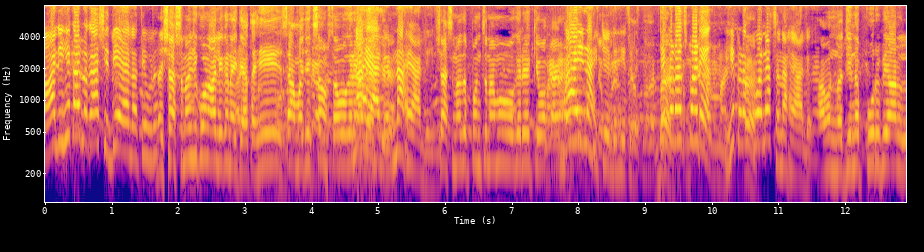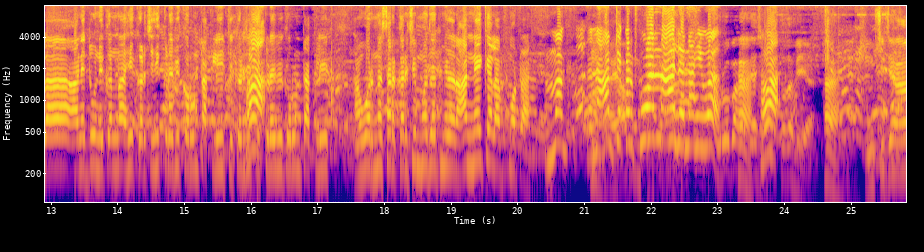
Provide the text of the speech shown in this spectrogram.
आली ही काय मग अशी द्यायला तेवढं. नाही, शासनाची कोण आली का नाही ते? आता हे सामाजिक संस्था वगैरे नाही आल्या आले असतील. नाही आले. शासनाचं पंचनामा वगैरे किंवा काय काही नाही केलं इकडे. तिकडच पडेल. इकडं कोणाच नाही आलं. आपण नदीनं पूर बी आणला आणि दोन्हीकडनं इकडची इकडे बी करून टाकली तिकडची हा. तिकडे बी करून टाकली. आणि वरनं सरकारची मदत मिळाल. अन्याय केला मोठा. मग आमच्याकडे कोण आलं नाही व. हा. हा. मुंशीच्या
